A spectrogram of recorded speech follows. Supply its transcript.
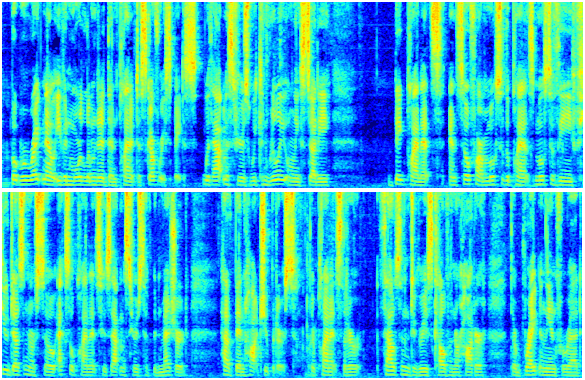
Mm. But we're right now even more limited than planet discovery space. With atmospheres, we can really only study big planets, and so far, most of the planets, most of the few dozen or so exoplanets whose atmospheres have been measured, have been hot Jupiters. They're planets that are 1,000 degrees Kelvin or hotter. They're bright in the infrared.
